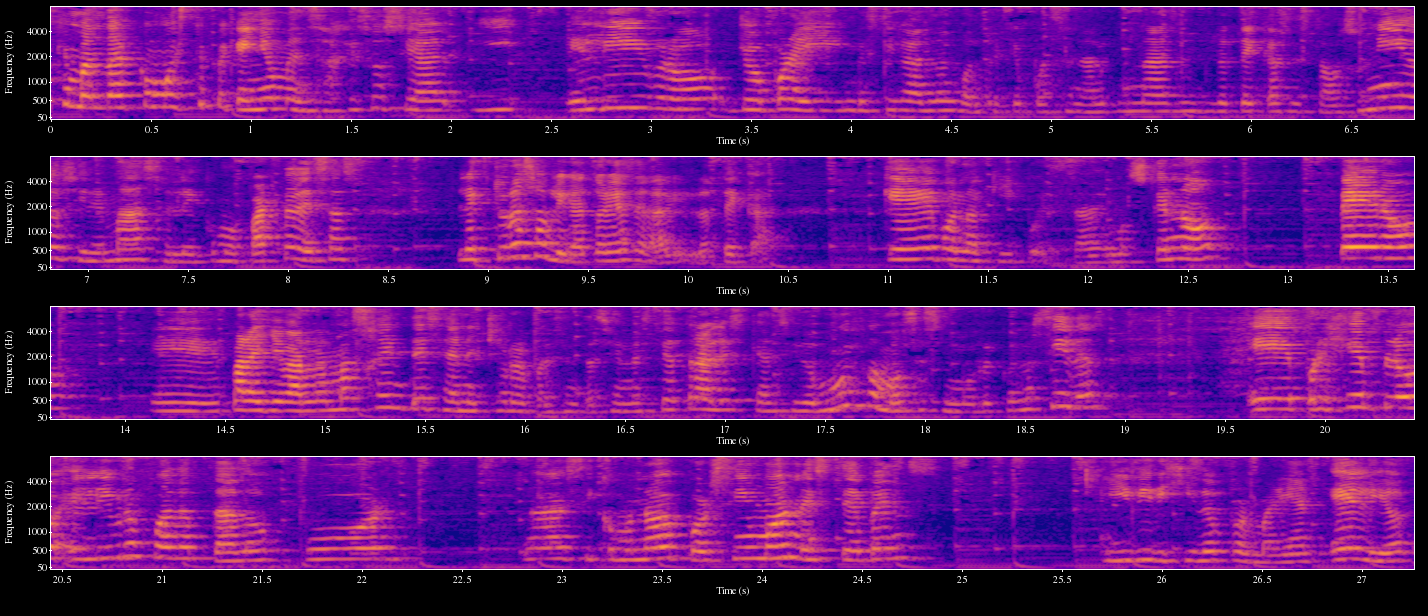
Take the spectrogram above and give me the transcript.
que mandar como este pequeño mensaje social. Y el libro, yo por ahí investigando encontré que pues en algunas bibliotecas de Estados Unidos y demás se lee como parte de esas lecturas obligatorias de la biblioteca, que bueno aquí pues sabemos que no, pero eh, para llevarlo a más gente se han hecho representaciones teatrales que han sido muy famosas y muy reconocidas. Eh, por ejemplo, el libro fue adaptado por, así como no, por Simon Stevens y dirigido por Marianne Elliott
